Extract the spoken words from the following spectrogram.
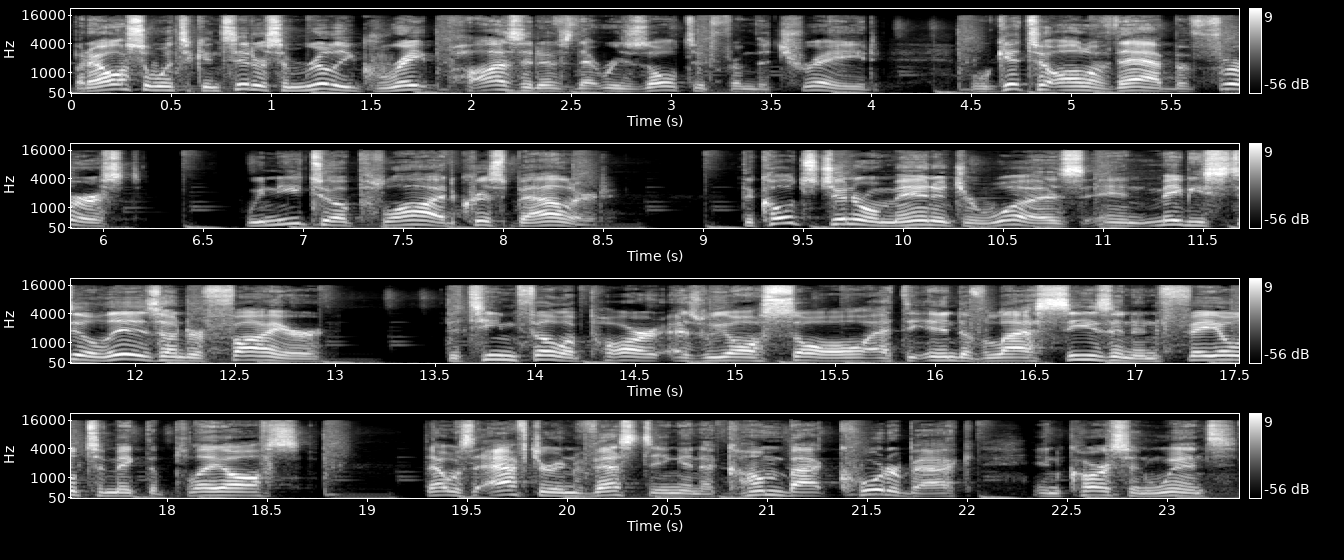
but I also want to consider some really great positives that resulted from the trade. We'll get to all of that, but first, we need to applaud Chris Ballard. The Colts general manager was, and maybe still is, under fire. The team fell apart, as we all saw, at the end of last season and failed to make the playoffs. That was after investing in a comeback quarterback in Carson Wentz.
